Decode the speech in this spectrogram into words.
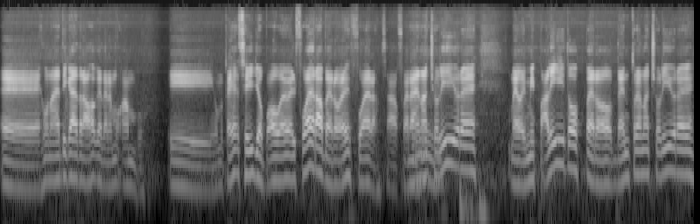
Eh, es una ética de trabajo que tenemos ambos. Y como te dije, sí, yo puedo beber fuera, pero es fuera. O sea, fuera de Nacho Libre, me doy mis palitos, pero dentro de Nacho Libre,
